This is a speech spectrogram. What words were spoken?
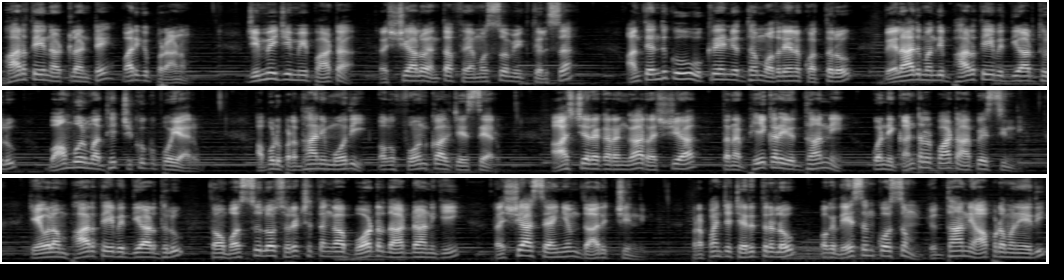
భారతీయ నటులంటే వారికి ప్రాణం. జిమ్మీ జిమ్మీ పాట రష్యాలో ఎంత ఫేమస్సో మీకు తెలుసా? అంతెందుకు ఉక్రెయిన్ యుద్ధం మొదలైన కొత్తలో వేలాది మంది భారతీయ విద్యార్థులు బాంబుల మధ్య చిక్కుకుపోయారు. అప్పుడు ప్రధాని మోదీ ఒక ఫోన్ కాల్ చేశారు. ఆశ్చర్యకరంగా రష్యా తన భీకర యుద్ధాన్ని కొన్ని గంటల పాటు ఆపేసింది. కేవలం భారతీయ విద్యార్థులు తమ బస్సులో సురక్షితంగా బోర్డర్ దాటడానికి రష్యా సైన్యం దారిచ్చింది. ప్రపంచ చరిత్రలో ఒక దేశం కోసం యుద్ధాన్ని ఆపడం అనేది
